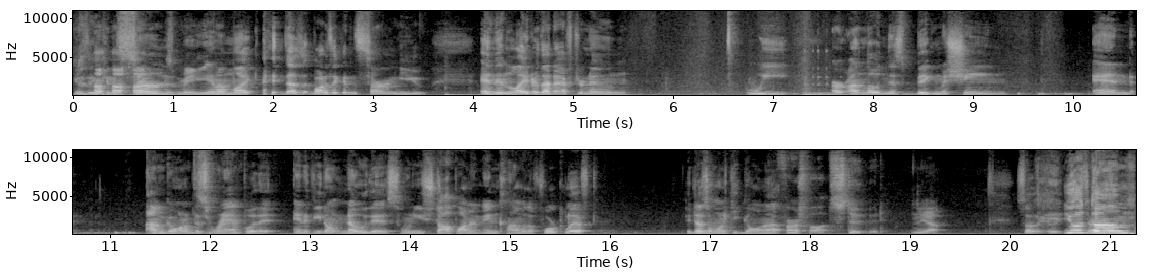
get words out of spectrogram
Because "It concerns me," and I'm like, "It doesn't. Why does it concern you?" And then later that afternoon, we are unloading this big machine, and I'm going up this ramp with it. And if you don't know this, when you stop on an incline with a forklift, it doesn't want to keep going up. First of all, it's stupid. Yeah. So it, You're so- dumb.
